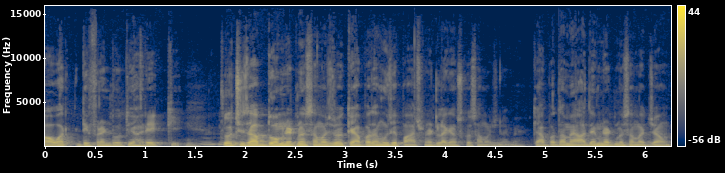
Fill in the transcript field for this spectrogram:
पावर डिफरेंट होती है हर एक की। जो चीज़ आप दो मिनट में समझ रहे हो क्या पता मुझे पाँच मिनट लगे उसको समझने में। क्या पता मैं आधे मिनट में समझ जाऊँ।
